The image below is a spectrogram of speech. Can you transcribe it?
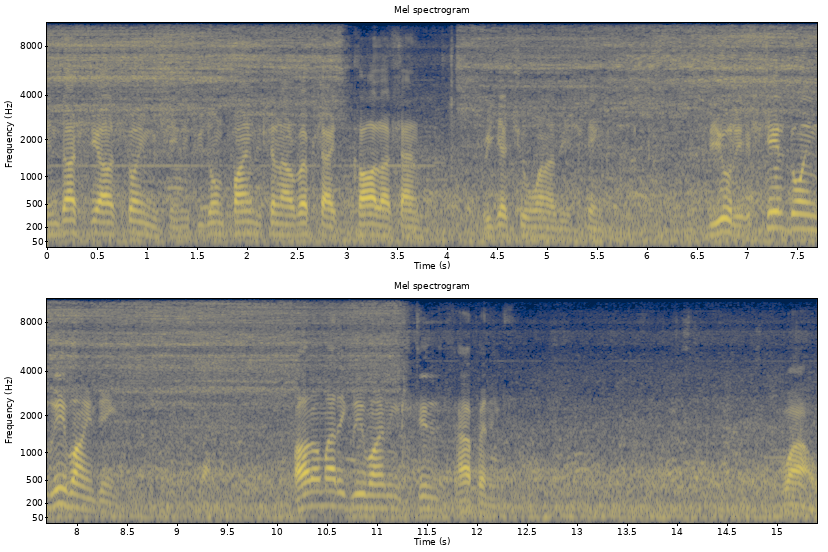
industrial sewing machine. If you don't find it on our website, call us and we get you one of these things. Beauty. Still doing rewinding. Automatic rewinding still happening. Wow.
